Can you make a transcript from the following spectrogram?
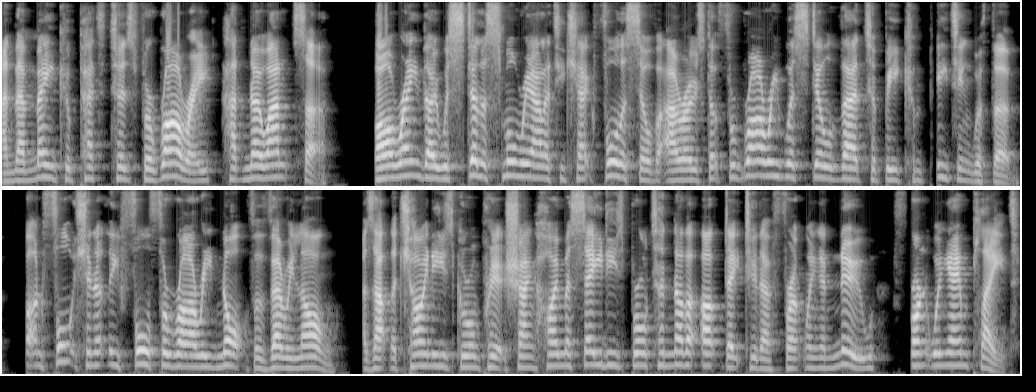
And their main competitors, Ferrari, had no answer. Bahrain, though, was still a small reality check for the Silver Arrows that Ferrari was still there to be competing with them. But unfortunately for Ferrari, not for very long. As at the Chinese Grand Prix at Shanghai, Mercedes brought another update to their front wing, a new front wing end plate.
